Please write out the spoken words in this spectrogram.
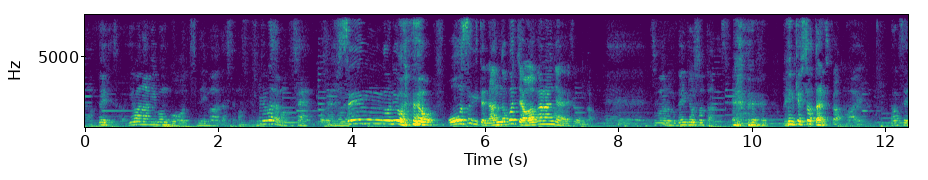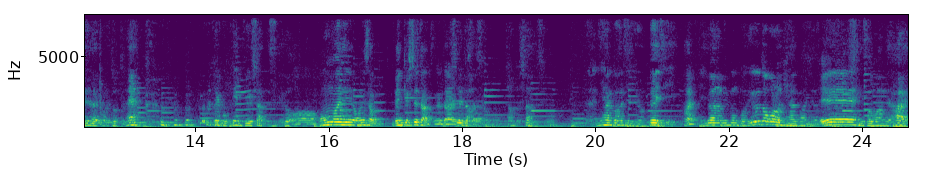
何ページですか？岩波文庫で今出してますけど見てくださいこの付箋付付箋の量多すぎて何のこっちゃわからんじゃないそんな。えー、一丸勉強しとったんですよ。勉強しとったんですか？はい。学生時代これちょっとね 結構研究したんですけああどほんまにお兄さん勉強してたんですね大学してたんですよ。ちゃんとしたんですよ。えー284ページ、はい。岩波文庫でいうところ284ページ、えー。新装版ではい、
